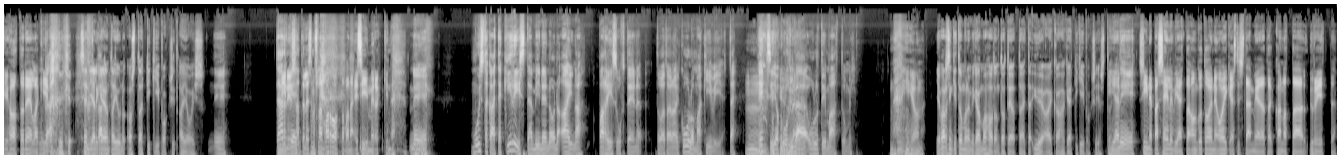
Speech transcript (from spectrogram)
Joo, todellakin. Mutta, Sen jälkeen on tajunnut ostaa digiboksit ajoissa. niin. Niin, jos Tärkein, ajattelee semmoisella varoittavana esimerkkinä. niin. Muistakaa, että kiristäminen on aina parisuhteen tuota, noin kulmakivi, että Mm, keksi joku kyllä. hyvä ultimaattumi. Näin on. Ja varsinkin tuommoinen, mikä on mahdoton toteuttaa, että yöaikaa hakea digiboksi jostain. Jep. Niin, Siinäpä selviää, että onko toinen oikeasti sitä mieltä, että kannattaa yrittää.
